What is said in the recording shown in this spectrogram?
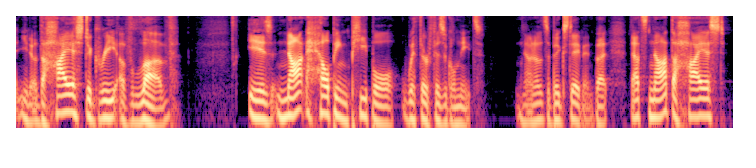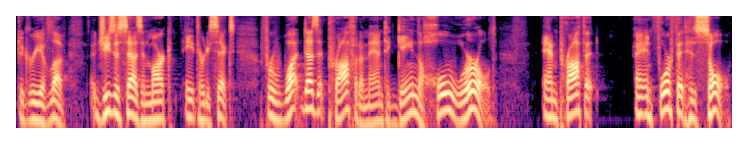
you know, the highest degree of love is not helping people with their physical needs. Now, I know that's a big statement, but that's not the highest degree of love. Jesus says in Mark 8:36, "For what does it profit a man to gain the whole world and profit and forfeit his soul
